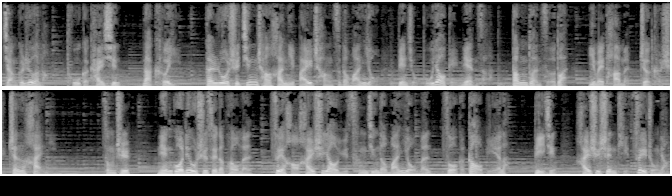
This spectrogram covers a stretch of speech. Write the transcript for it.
讲个热闹，图个开心，那可以。但若是经常喊你摆场子的玩友，便就不要给面子了，当断则断，因为他们这可是真害你。总之，年过六十岁的朋友们，最好还是要与曾经的玩友们做个告别了。毕竟还是身体最重要，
